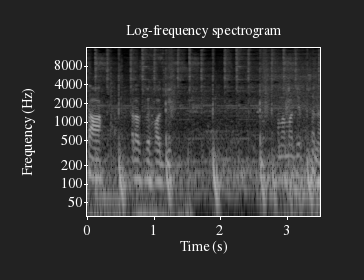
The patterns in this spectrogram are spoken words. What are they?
Ta, teraz wychodzi. Ona ma dziewczynę.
